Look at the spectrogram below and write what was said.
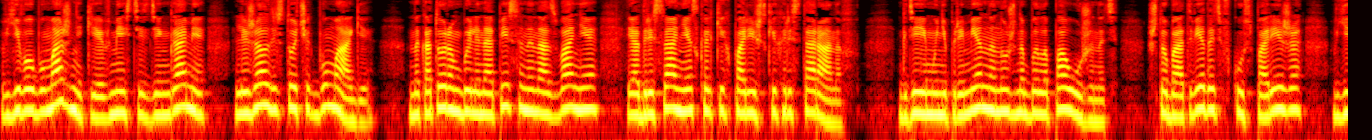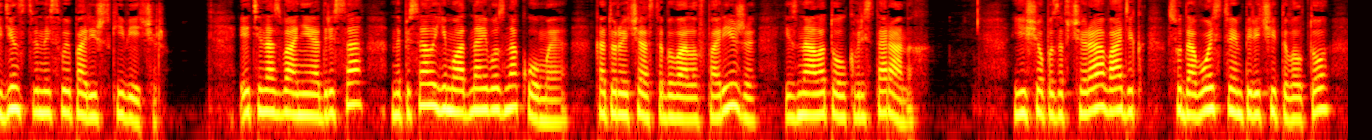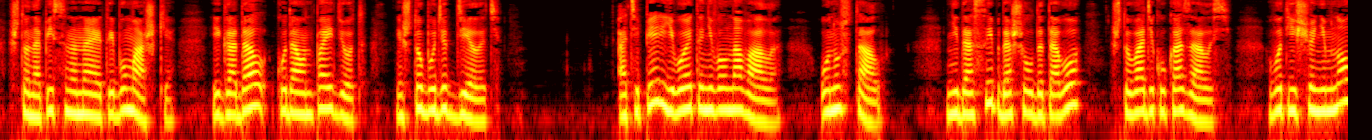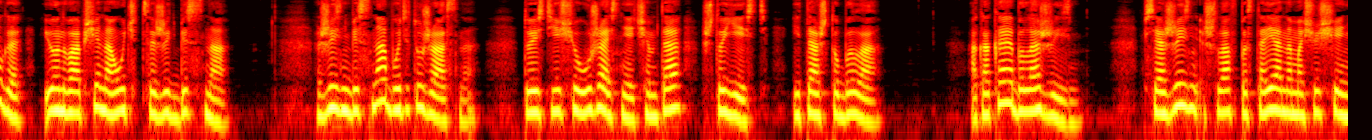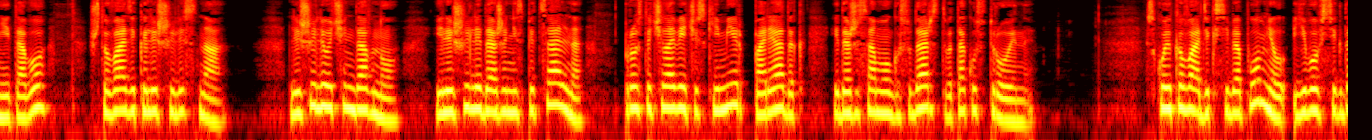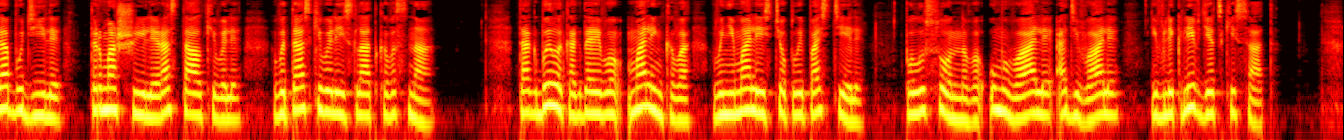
В его бумажнике вместе с деньгами лежал листочек бумаги, на котором были написаны названия и адреса нескольких парижских ресторанов, где ему непременно нужно было поужинать, чтобы отведать вкус Парижа в единственный свой парижский вечер. Эти названия и адреса написала ему одна его знакомая, которая часто бывала в Париже и знала толк в ресторанах. Еще позавчера Вадик с удовольствием перечитывал то, что написано на этой бумажке, и гадал, куда он пойдет и что будет делать, а теперь его это не волновало. Он устал. Недосып дошел до того, что Вадику казалось, вот еще немного, и он вообще научится жить без сна. Жизнь без сна будет ужасна, то есть еще ужаснее, чем та, что есть, и та, что была. А какая была жизнь? Вся жизнь шла в постоянном ощущении того, что Вадика лишили сна. Лишили очень давно, и лишили даже не специально, Просто человеческий мир, порядок и даже само государство так устроены. Сколько Вадик себя помнил, его всегда будили, тормошили, расталкивали, вытаскивали из сладкого сна. Так было, когда его маленького вынимали из теплой постели, полусонного умывали, одевали и влекли в детский сад.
